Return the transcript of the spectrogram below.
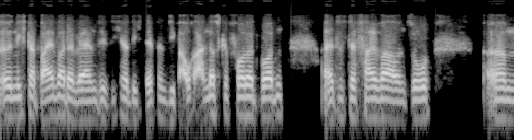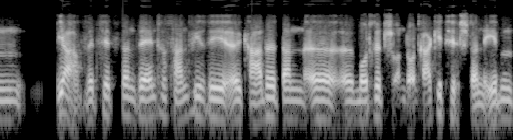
äh, nicht dabei war. Da wären sie sicherlich defensiv auch anders gefordert worden als es der Fall war. Und so ähm, ja, wird es jetzt dann sehr interessant, wie sie äh, gerade dann äh, äh, Modric und, und Rakitic dann eben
